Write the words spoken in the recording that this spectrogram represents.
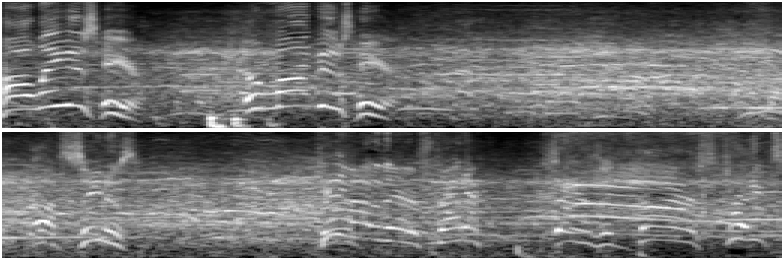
Khali is here. Umaga's here. God, Cena's, Get him out of there, Strider. Cena's in dire straits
